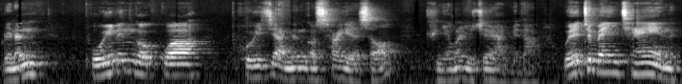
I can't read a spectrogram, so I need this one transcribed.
우리는 보이는 것과 보이지 않는 것 사이에서 균형을 유지해야 합니다. We need to maintain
